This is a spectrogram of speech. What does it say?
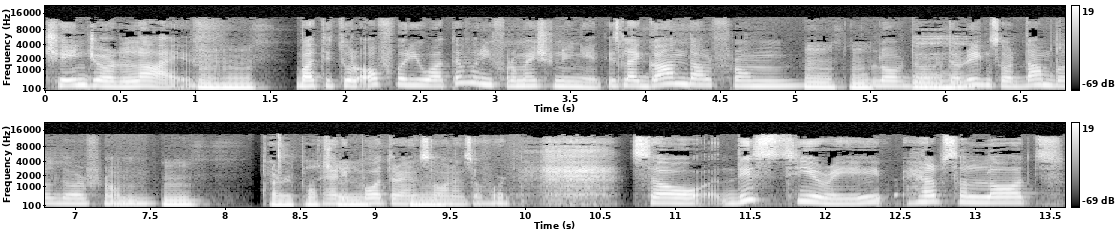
change your life, Mm-hmm. but it will offer you whatever information you need. It's like Gandalf from Mm-hmm. Lord of the Rings or Dumbledore from Harry Potter. Harry Potter and so on and so forth. So this theory helps a lot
